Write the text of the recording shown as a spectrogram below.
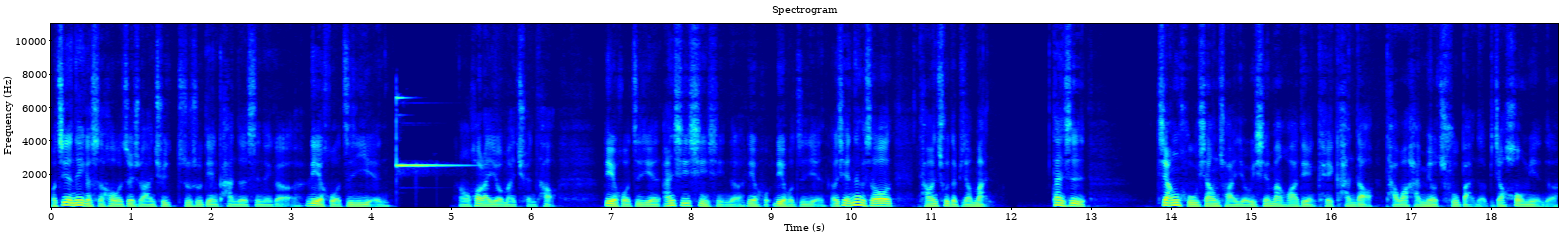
我记得那个时候我最喜欢去租书店看的是那个《烈火之炎》，然后后来也有买全套《烈火之炎》安息信行的《烈火烈火之炎》，而且那个时候台湾出的比较慢。但是江湖相传有一些漫画店可以看到台湾还没有出版的比较后面的《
